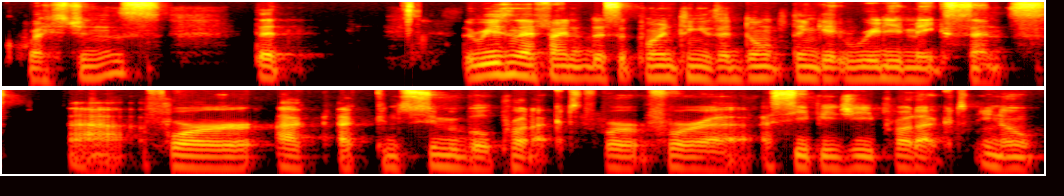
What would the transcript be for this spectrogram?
questions that the reason I find it disappointing is I don't think it really makes sense uh, for a, a, consumable product, for for a, a, CPG product. You know,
